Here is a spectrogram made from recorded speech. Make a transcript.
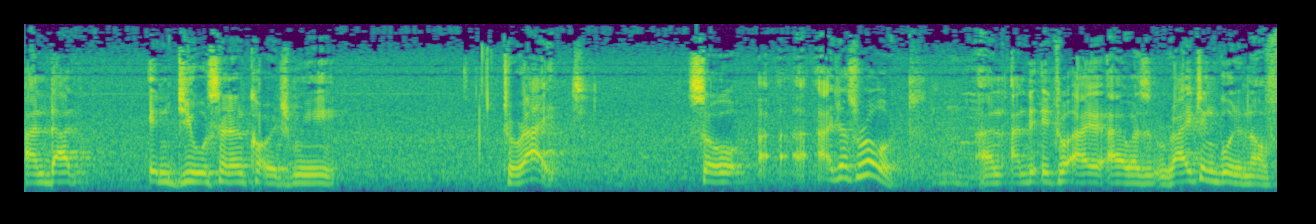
And that induced and encouraged me to write. So I, I just wrote. And, and it, I, I was writing good enough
